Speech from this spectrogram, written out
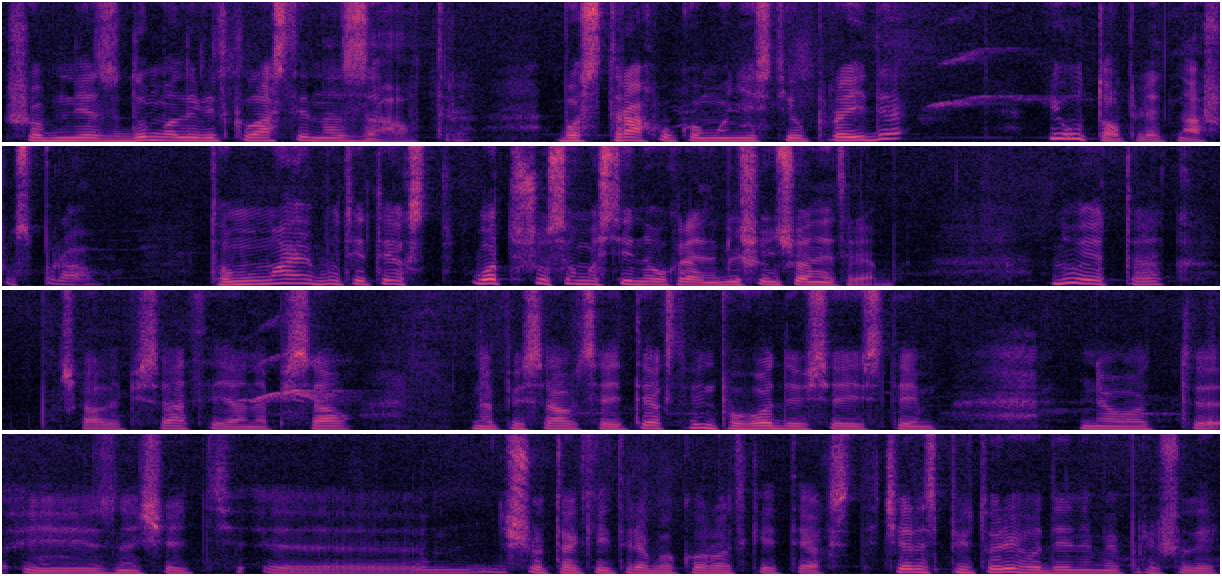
щоб не здумали відкласти на завтра, бо страх у комуністів пройде і утоплять нашу справу. Тому має бути текст, от що самостійна Україна, більше нічого не треба. Ну і так почали писати. Я написав, написав цей текст, він погодився із тим. От, і, значить, е, що такий треба короткий текст. Через півтори години ми прийшли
